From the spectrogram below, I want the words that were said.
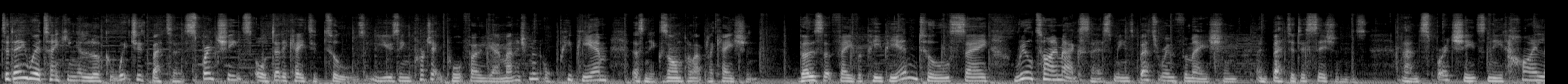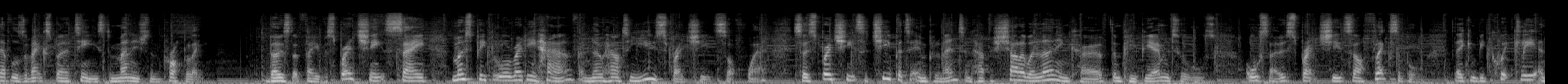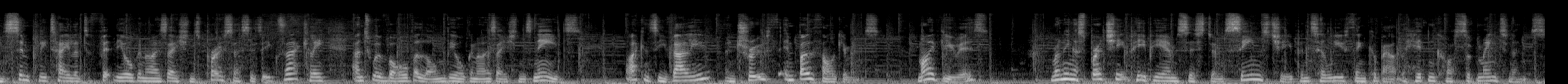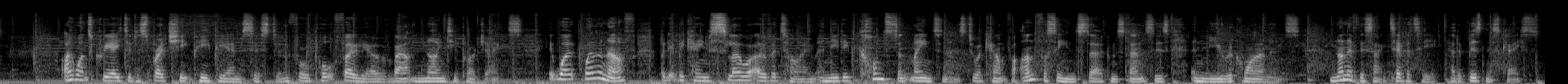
Today we're taking a look at which is better, spreadsheets or dedicated tools, using Project Portfolio Management or PPM as an example application. Those that favour PPM tools say real-time access means better information and better decisions, and spreadsheets need high levels of expertise to manage them properly. Those that favour spreadsheets say most people already have and know how to use spreadsheet software, so spreadsheets are cheaper to implement and have a shallower learning curve than PPM tools. Also, spreadsheets are flexible. They can be quickly and simply tailored to fit the organisation's processes exactly and to evolve along the organisation's needs. I can see value and truth in both arguments. My view is, running a spreadsheet PPM system seems cheap until you think about the hidden costs of maintenance. I once created a spreadsheet PPM system for a portfolio of about 90 projects. It worked well enough, but it became slower over time and needed constant maintenance to account for unforeseen circumstances and new requirements. None of this activity had a business case.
